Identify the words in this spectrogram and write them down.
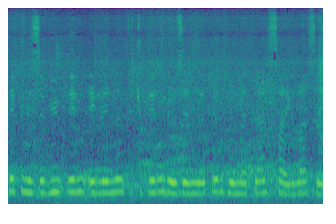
Hepinize büyüklerin ellerinden, küçüklerin gözlerinden öpüyorum. Hürmetler, saygılar, sevgiler.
